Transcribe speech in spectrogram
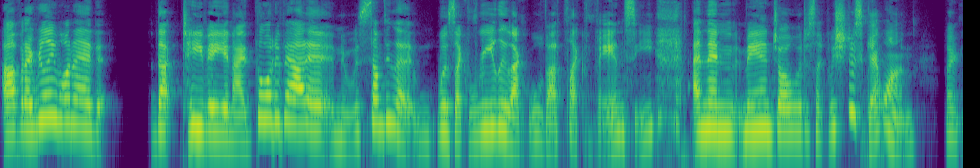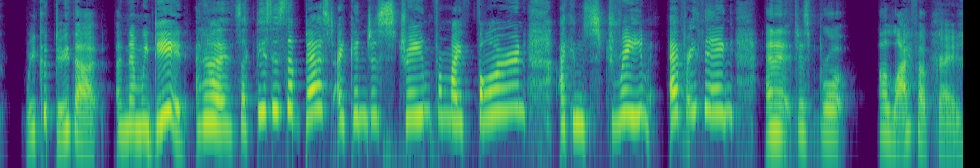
Uh, but I really wanted that TV, and I thought about it, and it was something that was like really like, oh, that's like fancy. And then me and Joel were just like, we should just get one. Like we could do that, and then we did. And I, it's like this is the best. I can just stream from my phone. I can stream everything, and it just brought a life upgrade.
